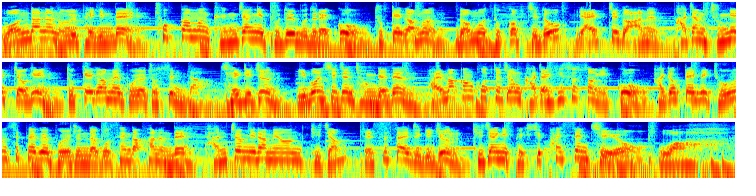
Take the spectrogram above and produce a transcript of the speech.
원단은 울 100인데 촉감은 굉장히 부들부들했고 두께감은 너무 두껍지도 얇지도 않은 가장 중립적인 두께감을 보여줬습니다. 제 기준 이번 시즌 전개된 발막한 코트 중 가장 희소성 있고 가격 대비 좋은 스펙을 보여준다고 생각하는데 단점이라면 기장? S 사이즈 기준 기장이 118cm 예요. 와.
